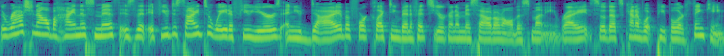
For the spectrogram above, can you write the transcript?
the rationale behind this myth is that if you decide to wait a few years and you die before collecting benefits, you're going to miss out on all this money, right? So that's kind of what people are thinking.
